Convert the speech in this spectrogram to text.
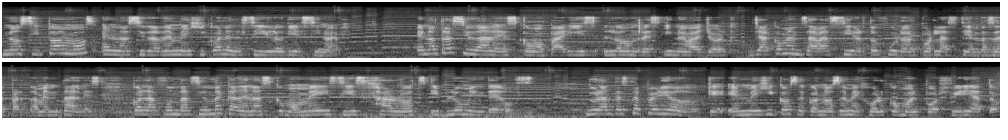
Nos situamos en la Ciudad de México en el siglo XIX. En otras ciudades como París, Londres y Nueva York ya comenzaba cierto furor por las tiendas departamentales con la fundación de cadenas como Macy's, Harrods y Bloomingdale's. Durante este periodo, que en México se conoce mejor como el porfiriato,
